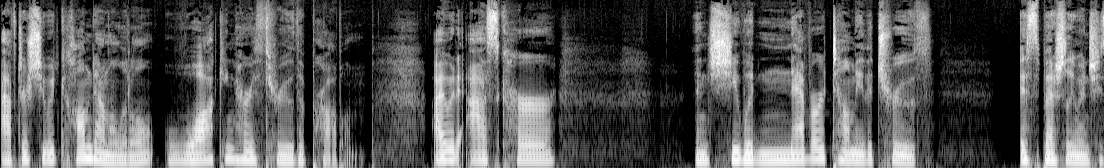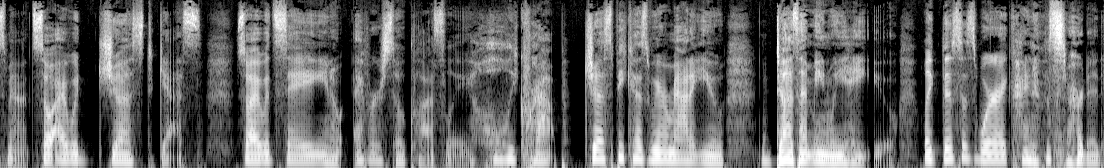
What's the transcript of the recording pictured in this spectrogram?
after she would calm down a little, walking her through the problem. I would ask her, and she would never tell me the truth, especially when she's mad. So I would just guess. So I would say, you know, ever so classily, holy crap, just because we are mad at you doesn't mean we hate you. Like, this is where I kind of started.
